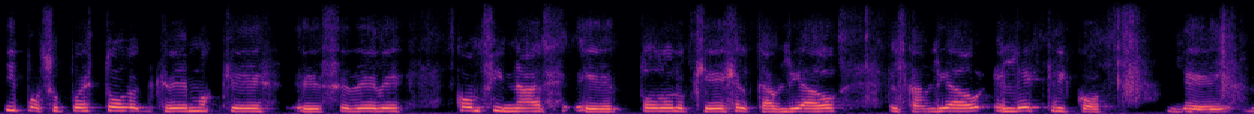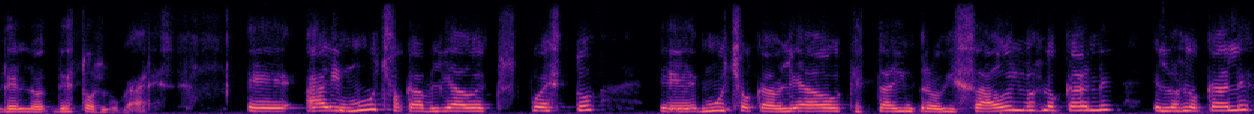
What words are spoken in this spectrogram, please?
y por supuesto creemos que eh, se debe confinar eh, todo lo que es el cableado, el cableado eléctrico de, estos lugares. Eh, hay mucho cableado expuesto, mucho cableado que está improvisado en los locales, en los locales.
